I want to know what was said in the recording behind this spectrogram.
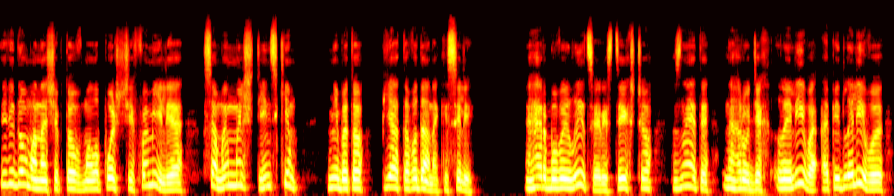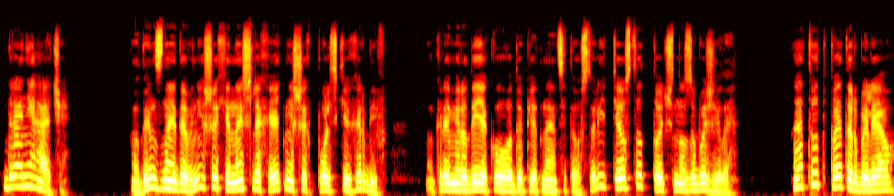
і відома, начебто в Малопольщі фамілія, самим Мельштінським, нібито п'ята вода на киселі. Гербовий лицар із тих, що, знаєте, на грудях леліва, а під лелівою драні гачі. Один з найдавніших і найшляхетніших польських гербів, окремі роди якого до 15 століття остаточно зубожіли. А тут Петер Беляв,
